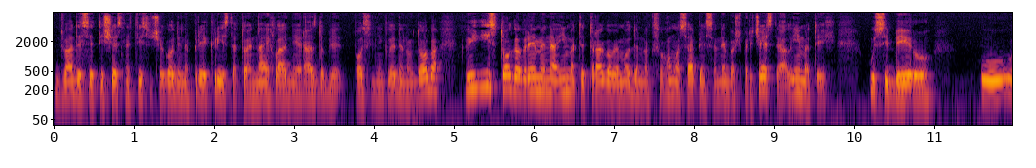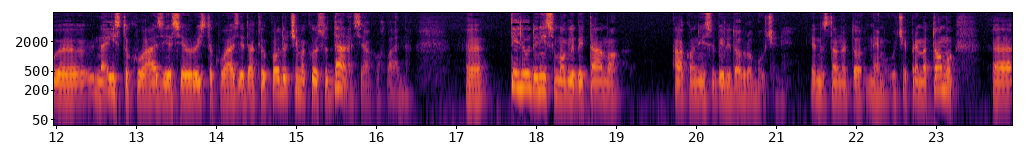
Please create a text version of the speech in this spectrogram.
20 i 16 tisuća godina prije Krista, to je najhladnije razdoblje posljednjeg ledenog doba. Vi iz toga vremena imate tragove modernog homo sapiensa, ne baš prečeste, ali imate ih u Sibiru, u, e, na istoku Azije, sjeveroistoku Azije, dakle u područjima koje su danas jako hladna. E, ti ljudi nisu mogli biti tamo ako nisu bili dobro obučeni. Jednostavno je to nemoguće. Prema tomu, e,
